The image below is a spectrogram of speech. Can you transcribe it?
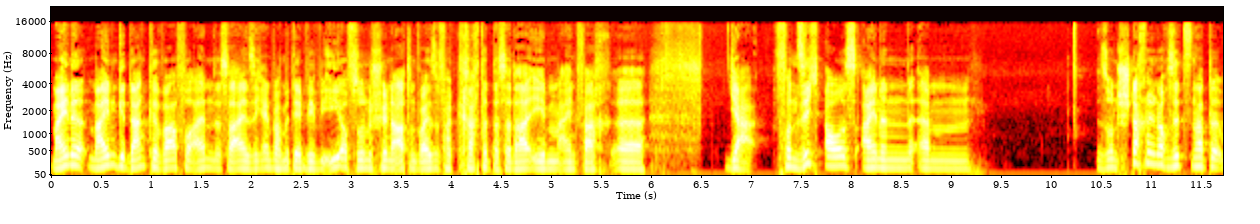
meine, mein Gedanke war vor allem, dass er sich einfach mit der WWE auf so eine schöne Art und Weise verkracht hat, dass er da eben einfach, äh, ja, von sich aus einen, ähm, so ein Stachel noch sitzen hatte,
